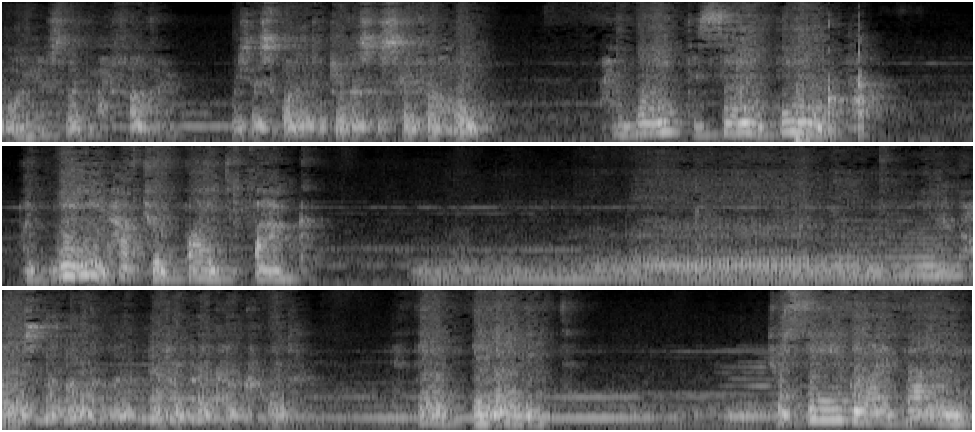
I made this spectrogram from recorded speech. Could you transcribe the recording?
Warriors like my father, we just wanted to give us a safer home. I want the same thing. But we have to fight back. I promised my uncle I'd never break our code. They did it. To save my family.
